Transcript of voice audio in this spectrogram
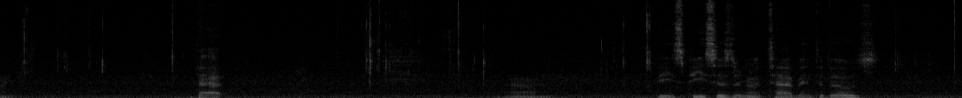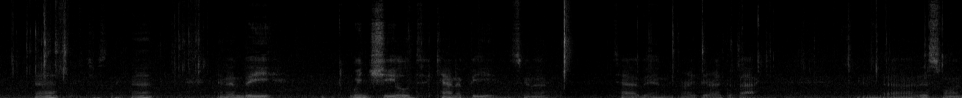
like that. Um, these pieces are going to tab into those. That, just like that. And then the windshield canopy is going to tab in right there at the back. And uh, this one,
